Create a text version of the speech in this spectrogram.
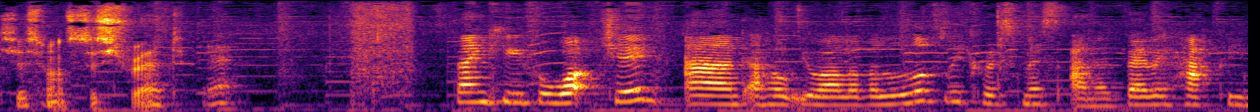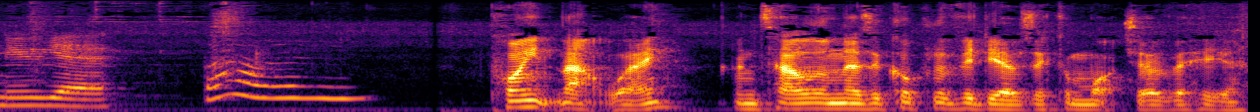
Just wants to shred. Yeah. Thank you for watching, and I hope you all have a lovely Christmas and a very happy New Year. Bye. Point that way and tell them there's a couple of videos they can watch over here.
